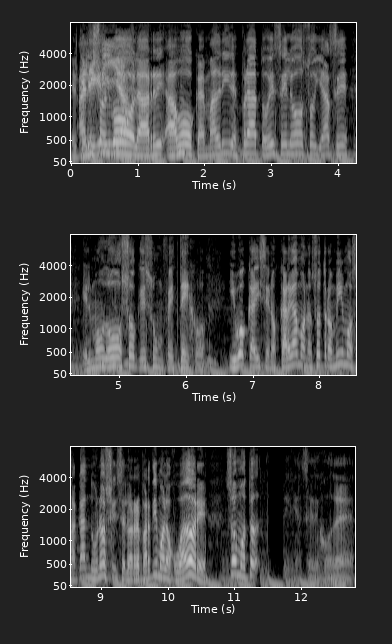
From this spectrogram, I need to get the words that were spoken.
el que le hizo el gol a, a Boca en Madrid es Prato, es el oso y hace el modo oso que es un festejo. Y Boca dice, nos cargamos nosotros mismos sacando un oso y se lo repartimos a los jugadores. Somos todos... Déjense de joder.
